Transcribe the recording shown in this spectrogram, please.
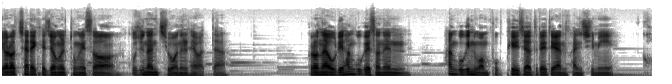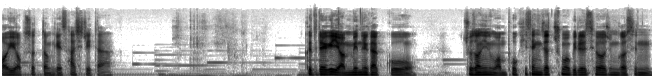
여러 차례 개정을 통해서 꾸준한 지원을 해왔다. 그러나 우리 한국에서는 한국인 원폭 피해자들에 대한 관심이 거의 없었던 게 사실이다. 그들에게 연민을 갖고 조선인 원폭 희생자 추모비를 세워준 것은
